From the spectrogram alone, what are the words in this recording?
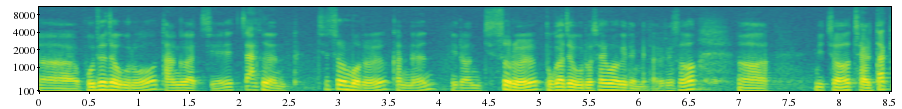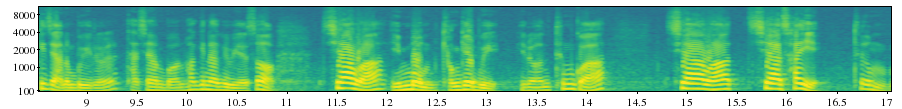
어, 보조적으로 다음과 같이 작은 칫솔모를 갖는 이런 칫솔을 부가적으로 사용하게 됩니다. 그래서 어, 미처 잘 닦이지 않은 부위를 다시 한번 확인하기 위해서 치아와 잇몸 경계 부위 이런 틈과 치아와 치아 사이 틈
